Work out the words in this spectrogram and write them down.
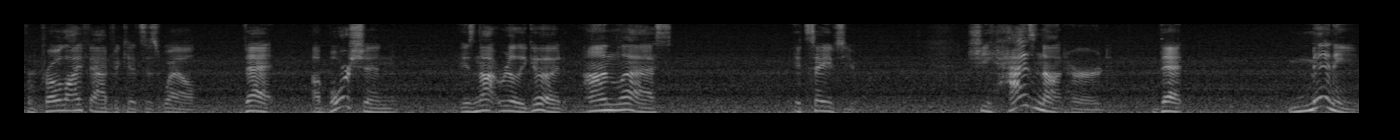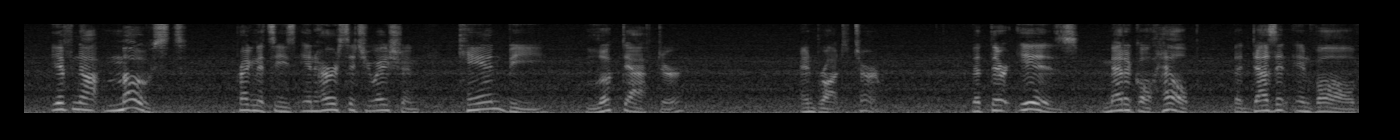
from pro life advocates as well that abortion is not really good unless it saves you. She has not heard that many, if not most, pregnancies in her situation can be looked after and brought to term. That there is medical help that doesn't involve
